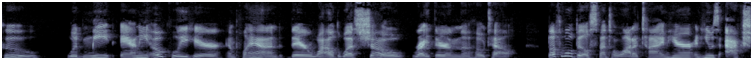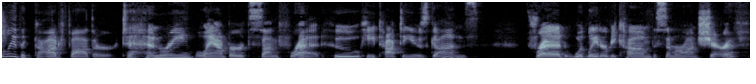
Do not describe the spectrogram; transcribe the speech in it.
who would meet Annie Oakley here and planned their Wild West show right there in the hotel. Buffalo Bill spent a lot of time here, and he was actually the godfather to Henry Lambert's son Fred, who he taught to use guns. Fred would later become the Cimarron sheriff,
